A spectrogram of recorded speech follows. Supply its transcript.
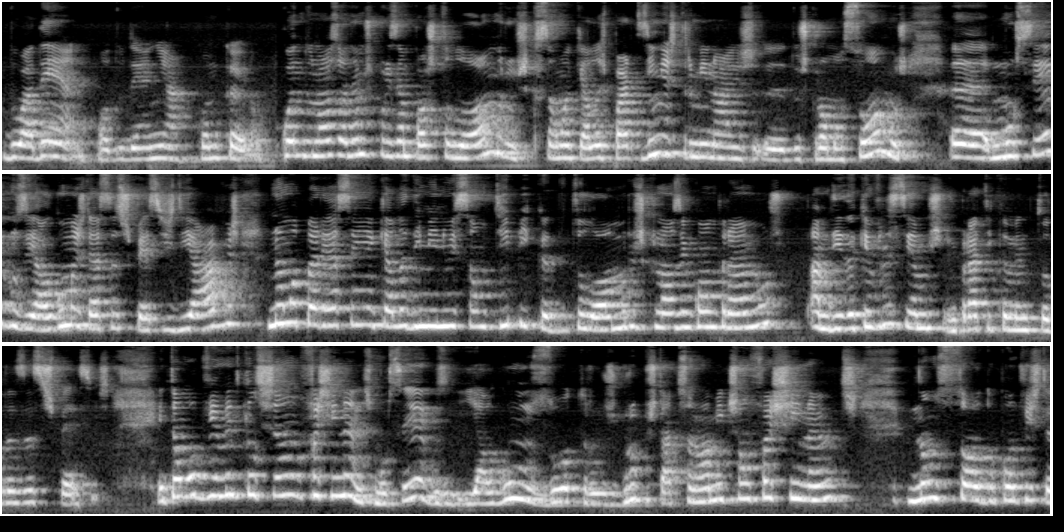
do ADN ou do DNA, como queiram. Quando nós olhamos, por exemplo, aos telómeros, que são aquelas partezinhas terminais uh, dos cromossomos, uh, morcegos e algumas dessas espécies de aves não aparecem aquela diminuição típica de telómeros que nós encontramos à medida que envelhecemos, em praticamente todas as espécies. Então, obviamente que eles são fascinantes, morcegos e, alguns outros grupos taxonómicos são fascinantes, não só do ponto de vista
